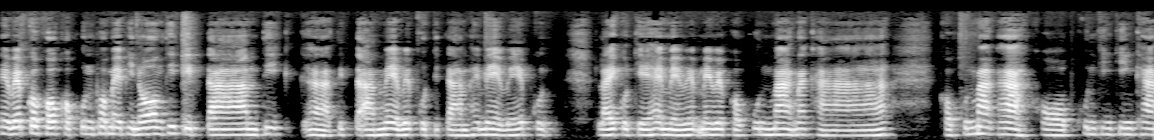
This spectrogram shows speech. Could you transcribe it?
แม่เว็บก็ขอขอบคุณพ่อแม่พี่น้องที่ติดตามที่อ่าติดตามแม่เว็บกดติดตามให้แม่เว็บกดไลค์กดแชร์ให้แม่เว็บแม่เว็บขอบคุณมากนะคะ ขอบคุณมากค่ะ ขอบคุณจริง ๆค่ะ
